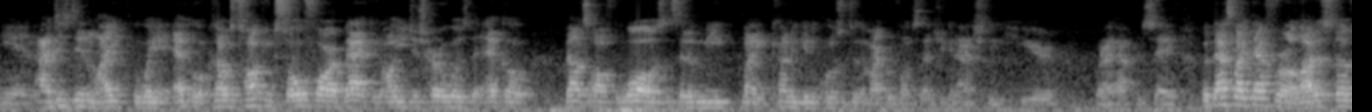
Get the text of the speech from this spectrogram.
and I just didn't like the way it echoed because I was talking so far back, and all you just heard was the echo bounce off the walls instead of me like kind of getting closer to the microphone so that you can actually hear what I have to say. But that's like that for a lot of stuff.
